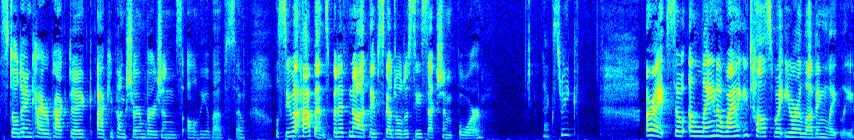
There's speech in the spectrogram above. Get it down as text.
Still doing chiropractic acupuncture inversions all the above. So we'll see what happens. But if not, they've scheduled a C section for next week. All right, so Alaena, why don't you tell us what you are loving lately?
